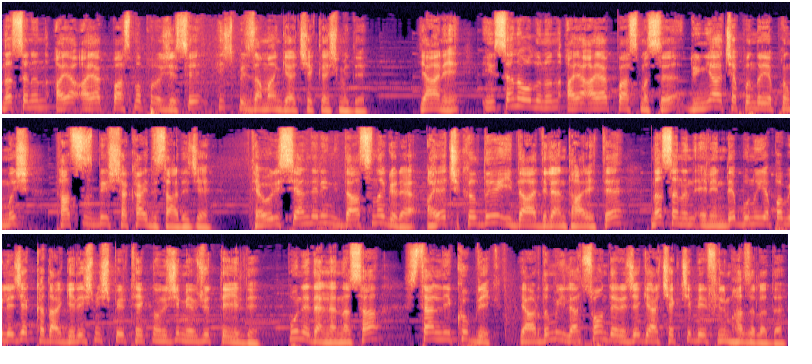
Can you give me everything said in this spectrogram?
NASA'nın aya ayak basma projesi hiçbir zaman gerçekleşmedi. Yani insanoğlunun aya ayak basması dünya çapında yapılmış tatsız bir şakaydı sadece. Teorisyenlerin iddiasına göre aya çıkıldığı iddia edilen tarihte NASA'nın elinde bunu yapabilecek kadar gelişmiş bir teknoloji mevcut değildi. Bu nedenle NASA, Stanley Kubrick yardımıyla son derece gerçekçi bir film hazırladı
